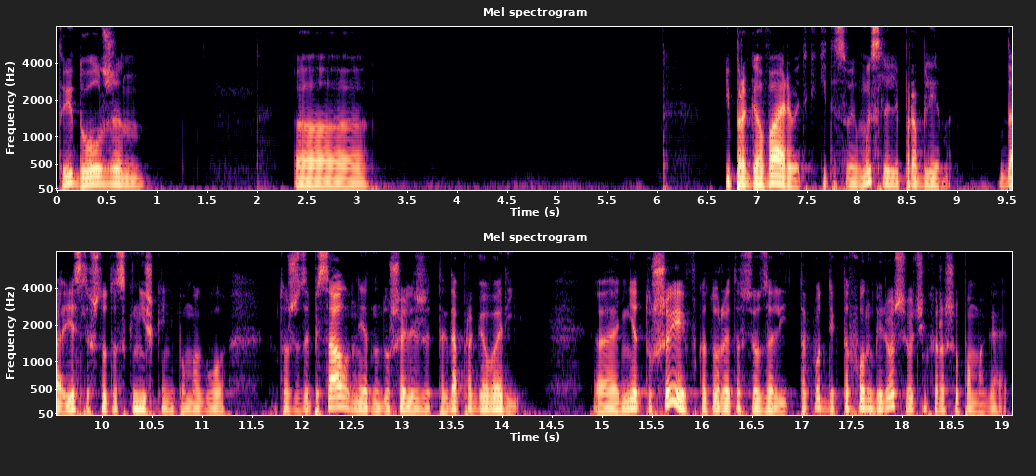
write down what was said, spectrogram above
Ты должен э, и проговаривать какие-то свои мысли или проблемы. Да, если что-то с книжкой не помогло, тоже записал, нет, на душе лежит, тогда проговори. Э, нет ушей, в которые это все залить, так вот диктофон берешь и очень хорошо помогает.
